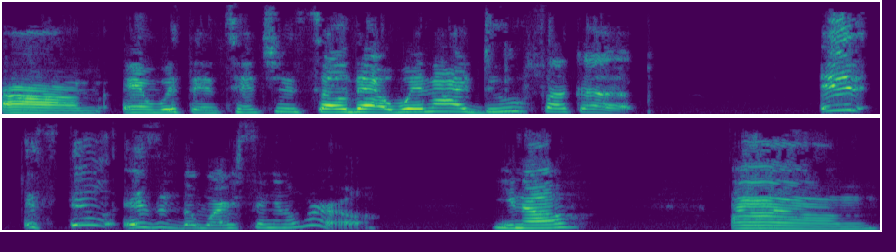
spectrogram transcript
um, and with intention so that when I do fuck up, it, it still isn't the worst thing in the world, you know? Um,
